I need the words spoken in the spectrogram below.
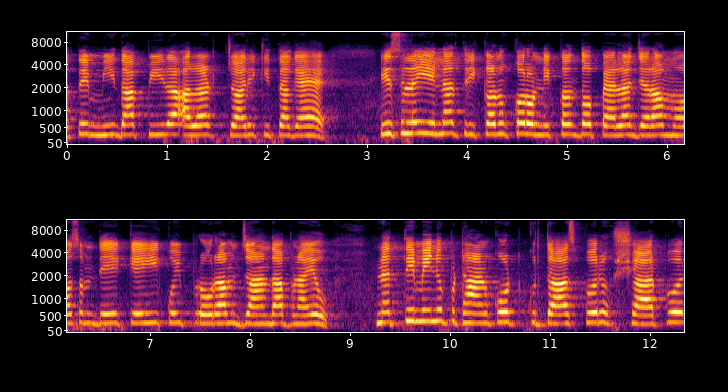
ਅਤੇ ਮੀਂਹ ਦਾ ਪੀਲਾ ਅਲਰਟ ਜਾਰੀ ਕੀਤਾ ਗਿਆ ਹੈ। ਇਸ ਲਈ ਇਹਨਾਂ ਤਰੀਕਾਂ ਨੂੰ ਘਰੋਂ ਨਿਕਲਣ ਤੋਂ ਪਹਿਲਾਂ ਜਰਾ ਮੌਸਮ ਦੇਖ ਕੇ ਹੀ ਕੋਈ ਪ੍ਰੋਗਰਾਮ ਜਾਣ ਦਾ ਬਣਾਇਓ। 29 ਮਈ ਨੂੰ ਪਠਾਨਕੋਟ, ਗੁਰਦਾਸਪੁਰ, ਹੁਸ਼ਿਆਰਪੁਰ,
